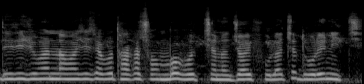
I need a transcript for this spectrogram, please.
দিদি জুমার নামাজে যাব থাকা সম্ভব হচ্ছে না। জয় ফুল। আছে ধরে নিচ্ছি।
